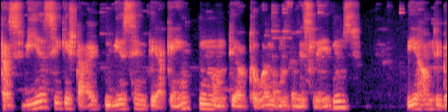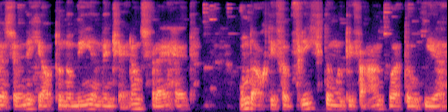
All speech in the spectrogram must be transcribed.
dass wir sie gestalten. Wir sind die Agenten und die Autoren unseres Lebens. Wir haben die persönliche Autonomie und Entscheidungsfreiheit und auch die Verpflichtung und die Verantwortung, hier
